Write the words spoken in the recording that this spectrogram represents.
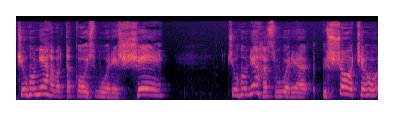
Чугуняга вот такой своря, ще, чугуняга своря, що чого,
